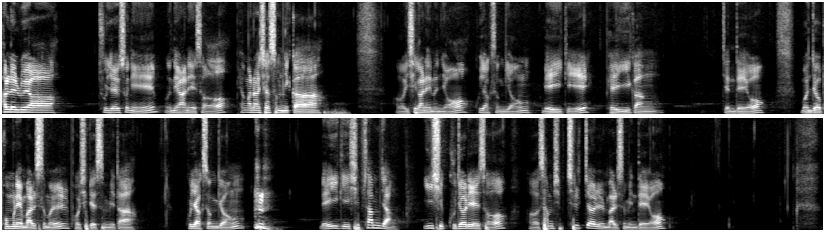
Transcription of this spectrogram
할렐루야. 주 예수님 은혜 안에서 평안하셨습니까? 어, 이 시간에는요 구약 성경 레이기 배2강제인데요. 먼저 본문의 말씀을 보시겠습니다. 구약 성경 레이기 13장 29절에서 37절 말씀인데요.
